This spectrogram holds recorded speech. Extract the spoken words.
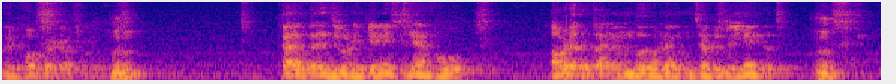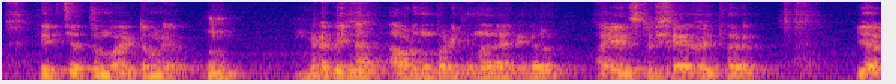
ഒരു ഫോട്ടോഗ്രാഫറും കാലത്ത് അഞ്ചു മണിക്ക് എനിക്ക് ഞാൻ പോകും. അവിടെ എത്താൻ ഒമ്പത് മണിയാവും. ചടലിലായിരുന്നു തിരിച്ചെത്തുമ്പോ എട്ട് മണിയാവും. അങ്ങനെ പിന്നെ അവിടെ നിന്ന് പഠിക്കുന്ന കാര്യങ്ങൾ I use to share with her ഇയാൾ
